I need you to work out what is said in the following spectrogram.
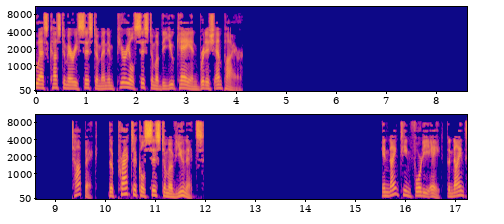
U.S. customary system and imperial system of the UK and British Empire. Topic: the practical system of units In 1948, the 9th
